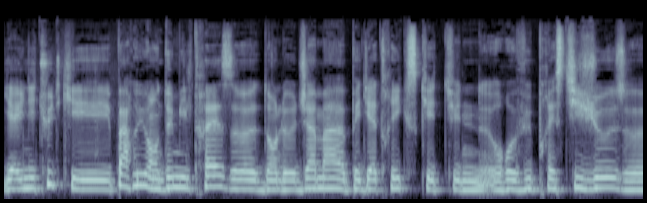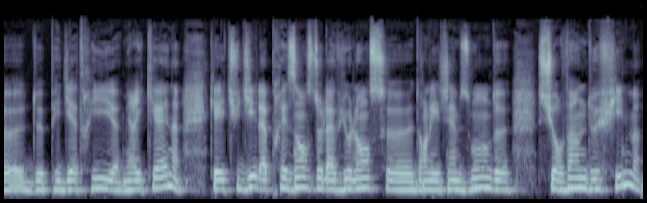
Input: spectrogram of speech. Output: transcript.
il y a une étude qui est paru en 2013 euh, dans le JAMA Pediatrics, qui est une revue prestigieuse euh, de pédiatrie américaine, qui a étudié la présence de la violence euh, dans les James Bond sur 22 films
